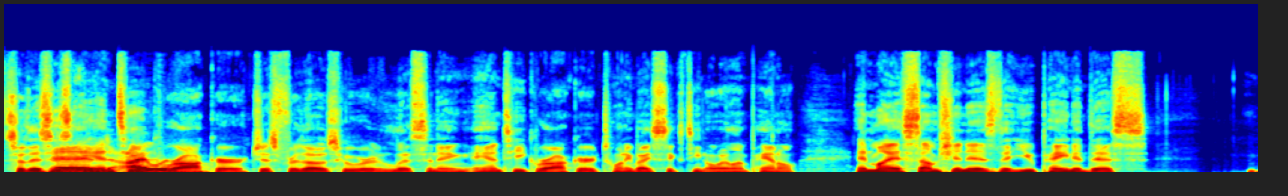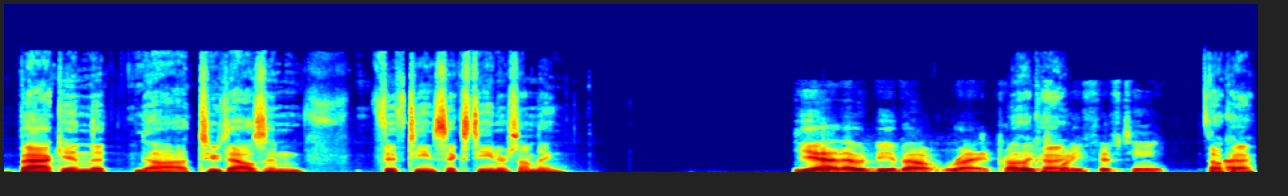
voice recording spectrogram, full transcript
So this is and Antique would, Rocker, just for those who are listening. Antique Rocker, 20 by 16 oil and panel. And my assumption is that you painted this back in the uh, 2015, 16 or something. Yeah, that would be about right. Probably okay. 2015. Okay.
